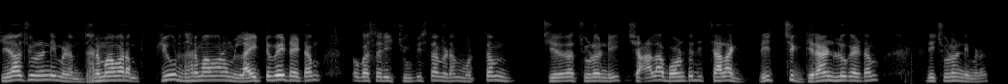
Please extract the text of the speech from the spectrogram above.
చీర చూడండి madam Dharmavaram pure Dharmavaram light weight item ఒకసారి చూపిస్తా మేడం మొత్తం చీర చూడండి. చాలా బాగుంటుంది. చాలా రిచ్ గ్రాండ్ లుక్ ఐటమ్ ఇది చూడండి మేడం.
